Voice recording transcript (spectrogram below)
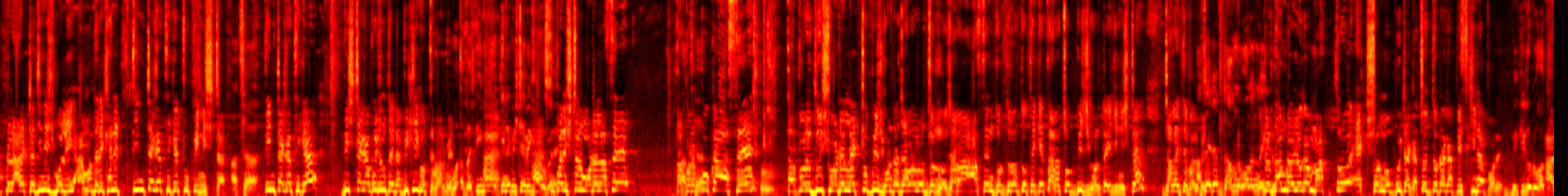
আপনার আরেকটা জিনিস বলি আমাদের এখানে তিন টাকা থেকে টুপিন স্টার আচ্ছা। তিন টাকা থেকে বিশ টাকা পর্যন্ত এটা বিক্রি করতে পারবেন। ও, আবার তিন টাকা কিনে 20 টাকা বিক্রি করবে? সুপার স্টার মডেল আছে তারপরে আচ্ছা। পোকা আছে। তারপরে দুইশো ওয়াটের লাইট চব্বিশ ঘণ্টা জ্বালানোর জন্য যারা আছেন দূর দূরান্ত থেকে তারা চব্বিশ ঘণ্টা এই জিনিসটা জ্বালাইতে পারবে। আচ্ছা এটার দাম বলেন এটার একটু। দাম মাত্র একশো নব্বই টাকা চোদ্দ টাকা পিস কিনা পরে বিক্রি করবে আর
